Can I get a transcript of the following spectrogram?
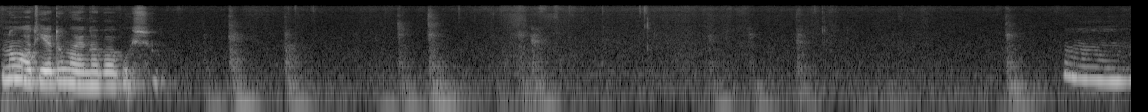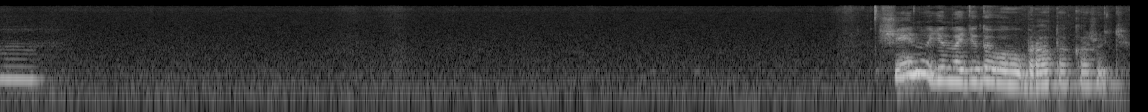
Ну от, я думаю на бабусю. Ще іноді на дідового брата кажуть.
